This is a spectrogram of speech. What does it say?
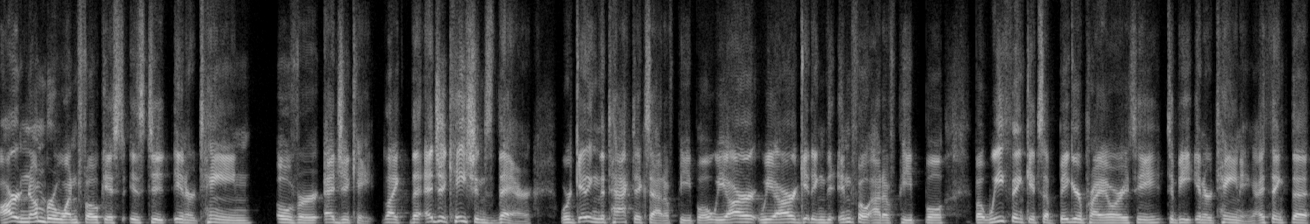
our number one focus is to entertain over educate like the education's there. We're getting the tactics out of people. We are we are getting the info out of people but we think it's a bigger priority to be entertaining. I think the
